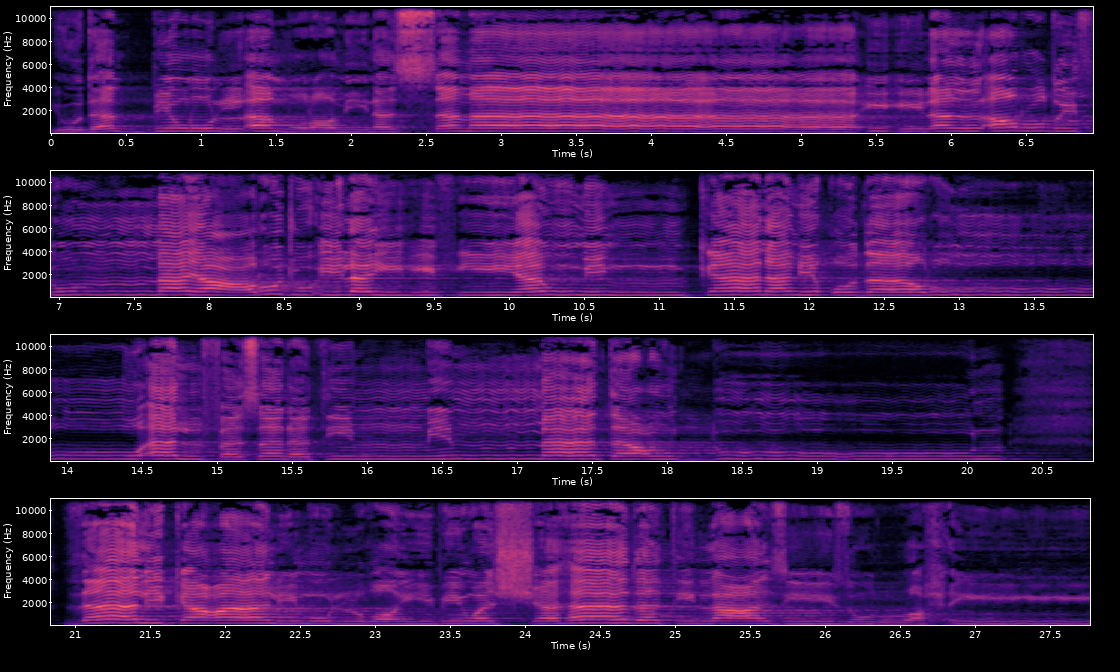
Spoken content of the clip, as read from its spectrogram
يدبر الأمر من السماء إلى الأرض ثم يعرج إليه في يوم كان مقداره ألف سنة مما تعدون. ذلك عالم الغيب والشهادة العزيز الرحيم.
